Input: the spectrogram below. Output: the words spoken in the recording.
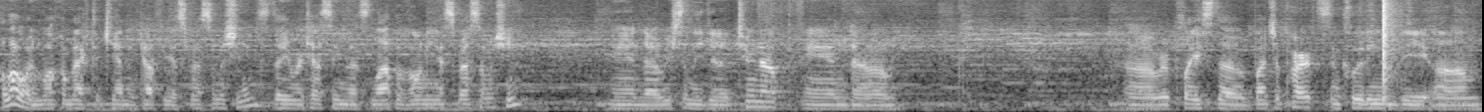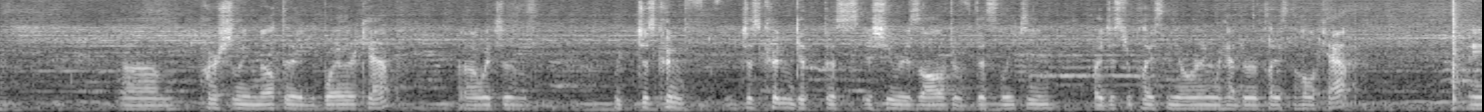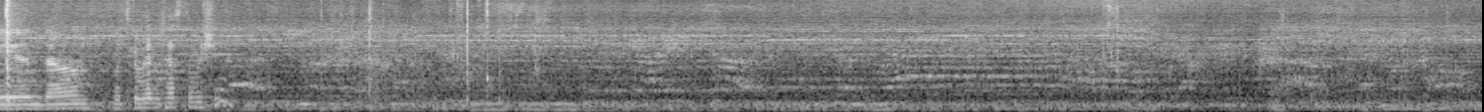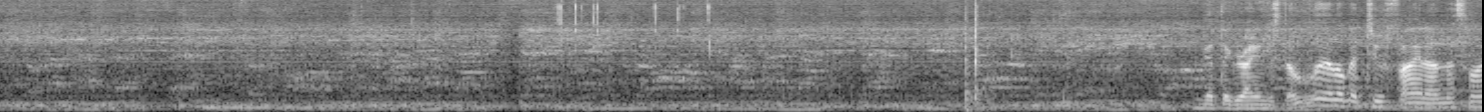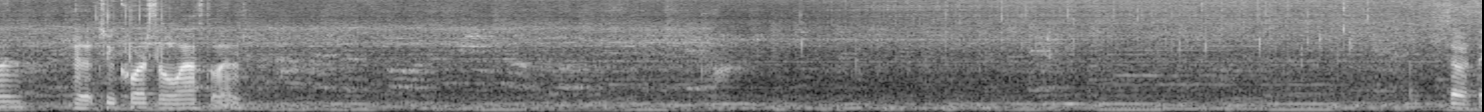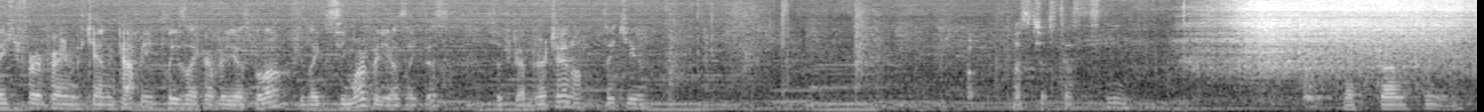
Hello and welcome back to Kanen Coffee Espresso Machines. Today we're testing this La Pavoni espresso machine and uh, recently did a tune-up and um, uh, replaced a bunch of parts including the um, um, partially melted boiler cap uh, which is we just couldn't just couldn't get this issue resolved of this leaking by just replacing the o-ring we had to replace the whole cap and um, let's go ahead and test the machine. Got the grind just a little bit too fine on this one. Had it too coarse on the last one. So thank you for pairing with Kanen Coffee. Please like our videos below. If you'd like to see more videos like this, subscribe to our channel. Thank you. Oh, let's just test the steam. Nice strong steam.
